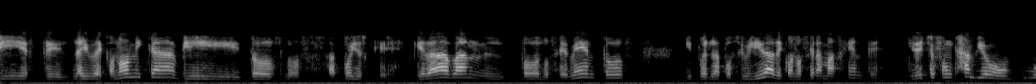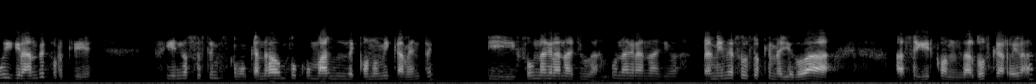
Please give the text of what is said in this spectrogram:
vi este, la ayuda económica, vi todos los apoyos que, que daban, todos los eventos y pues la posibilidad de conocer a más gente. Y de hecho fue un cambio muy grande porque sí, en esos tiempos como que andaba un poco mal económicamente y fue una gran ayuda, una gran ayuda. También eso es lo que me ayudó a, a seguir con las dos carreras,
